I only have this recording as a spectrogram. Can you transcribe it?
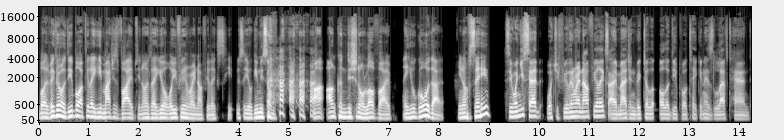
But Victor Oladipo, I feel like he matches vibes. You know, it's like, yo, what are you feeling right now, Felix? He, he said, yo, give me some uh, unconditional love vibe, and he'll go with that. You know what I'm saying? See, when you said what you feeling right now, Felix, I imagine Victor Oladipo taking his left hand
